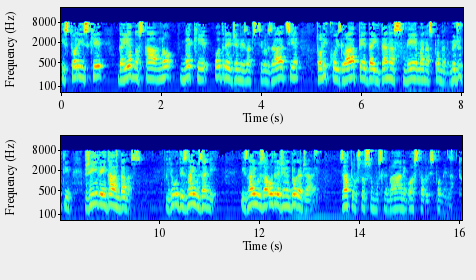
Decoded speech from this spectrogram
historijske, da jednostavno neke određene znači, civilizacije toliko izlape da ih danas nema na spomenu. Međutim, žive i dan danas. Ljudi znaju za njih i znaju za određene događaje. Zato što su muslimani ostavili spomen na to.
